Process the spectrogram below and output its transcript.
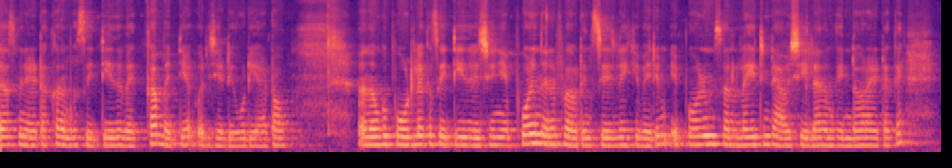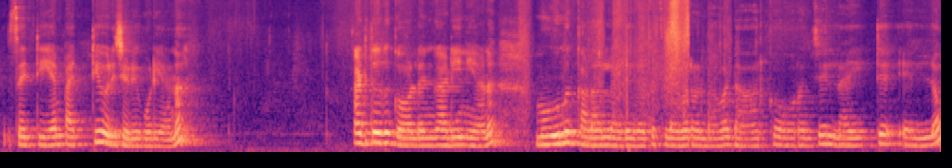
ജാസ്മിനായിട്ടൊക്കെ നമുക്ക് സെറ്റ് ചെയ്ത് വെക്കാൻ പറ്റിയ ഒരു ചെടി കൂടിയാട്ടോ. നമുക്ക് പോട്ടിലൊക്കെ സെറ്റ് ചെയ്ത് വെച്ച് കഴിഞ്ഞാൽ എപ്പോഴും തന്നെ ഫ്ലവറിങ് സ്റ്റേജിലേക്ക് വരും. എപ്പോഴും സൺലൈറ്റിന്റെ ആവശ്യമില്ല. നമുക്ക് ഇൻഡോറായിട്ടൊക്കെ സെറ്റ് ചെയ്യാൻ പറ്റിയ ഒരു ചെടി കൂടിയാണ്. അടുത്തത് ഗോൾഡൻ ഗാർഡീനിയാണ്. മൂന്ന് കളറിലാണ് ഇതിനകത്ത് ഫ്ലവർ ഉണ്ടാവുക. Dark orange light yellow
